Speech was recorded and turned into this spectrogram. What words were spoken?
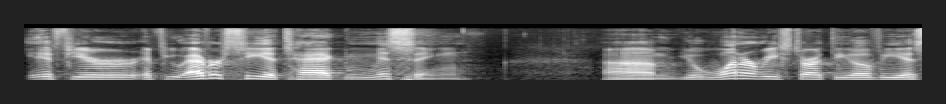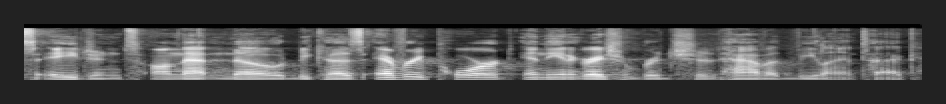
If, you're, if you ever see a tag missing, um, you'll want to restart the OVS agent on that node because every port in the integration bridge should have a VLAN tag.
